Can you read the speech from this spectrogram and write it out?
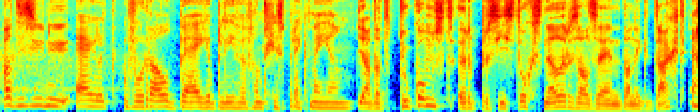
Wat is u nu eigenlijk vooral bijgebleven van het gesprek met Jan? Ja, dat de toekomst er precies toch sneller zal zijn dan ik dacht. Ah,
